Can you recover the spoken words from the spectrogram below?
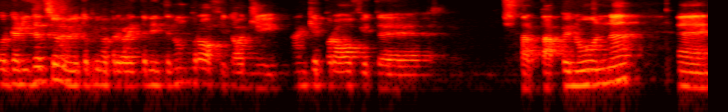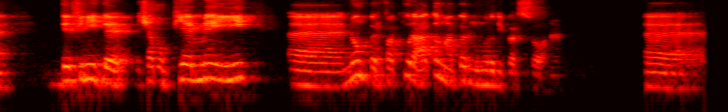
organizzazioni, ho detto prima prevalentemente non profit, oggi anche profit, eh, startup e non, eh, definite diciamo PMI eh, non per fatturato ma per numero di persone. Eh,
